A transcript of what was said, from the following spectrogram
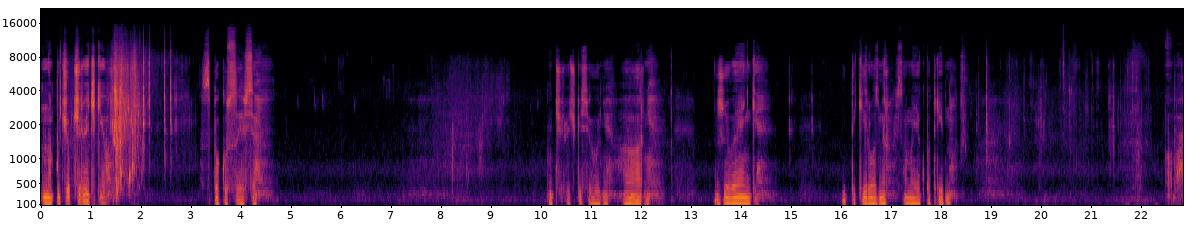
На пучок черв'ячків. спокусився. Червячки сьогодні гарні, живенькі. І такий розмір саме як потрібно. Опа.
